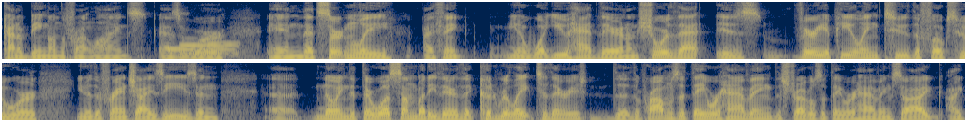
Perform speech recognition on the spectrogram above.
kind of being on the front lines, as it were, and that's certainly, I think, you know what you had there and i'm sure that is very appealing to the folks who were you know the franchisees and uh, knowing that there was somebody there that could relate to their the the problems that they were having, the struggles that they were having. So I I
